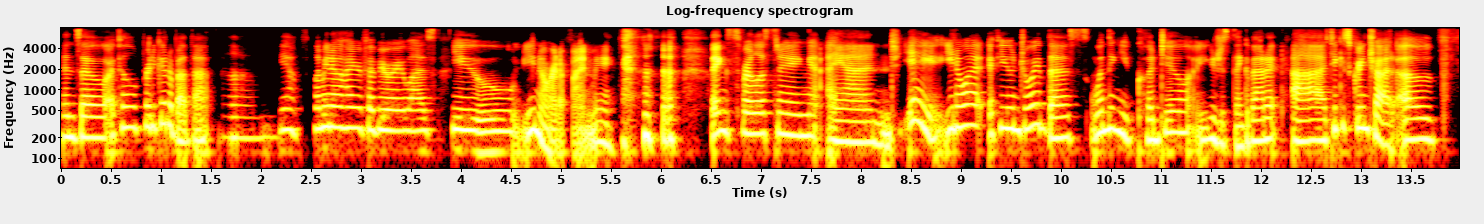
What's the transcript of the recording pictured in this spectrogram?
And so I feel pretty good about that. Um, yeah, let me know how your February was. You you know where to find me. Thanks for listening. And yay, you know what? If you enjoyed this, one thing you could do, you could just think about it. Uh, take a screenshot of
